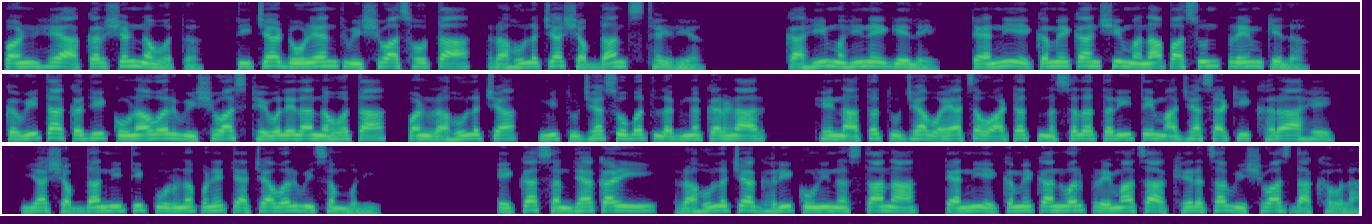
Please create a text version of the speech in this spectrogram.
पण हे आकर्षण नव्हतं. तिच्या डोळ्यांत विश्वास होता राहुलच्या शब्दांत स्थैर्य. काही महिने गेले त्यांनी एकमेकांशी मनापासून प्रेम केलं. कविता कधी कोणावर विश्वास ठेवलेला नव्हता पण राहुलच्या मी तुझ्यासोबत लग्न करणार हे नातं तुझ्या वयाचं वाटत नसलं तरी ते माझ्यासाठी खरं आहे या शब्दांनी ती पूर्णपणे त्याच्यावर विसंबली. एका संध्याकाळी राहुलच्या घरी कोणी नसताना त्यांनी एकमेकांवर प्रेमाचा अखेरचा विश्वास दाखवला.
